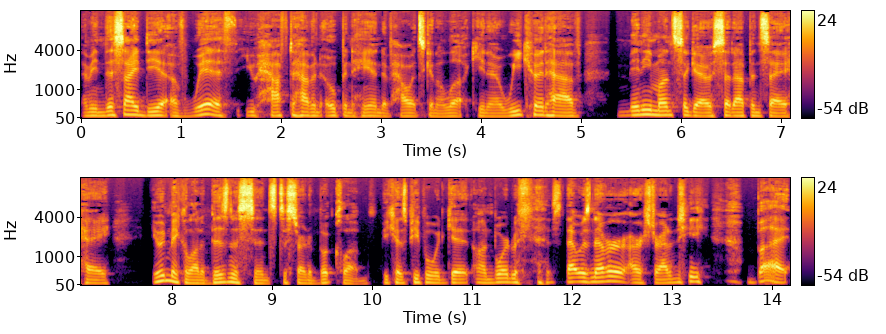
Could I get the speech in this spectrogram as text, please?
I mean, this idea of with, you have to have an open hand of how it's going to look. You know, we could have many months ago set up and say, hey, it would make a lot of business sense to start a book club because people would get on board with this. That was never our strategy, but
